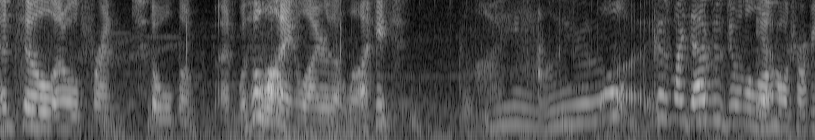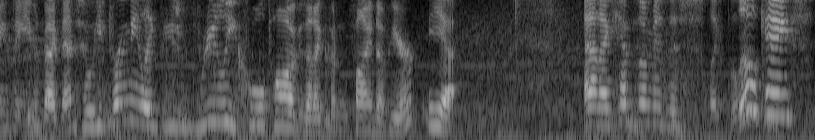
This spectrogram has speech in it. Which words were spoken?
until an old friend stole them and was a lying liar that lied. Lying liar. Well, because my dad was doing the long Yeah. haul trucking thing even back then, so he'd bring me like these really cool pogs that I couldn't find up here, Yeah. And I kept them in this like little case.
